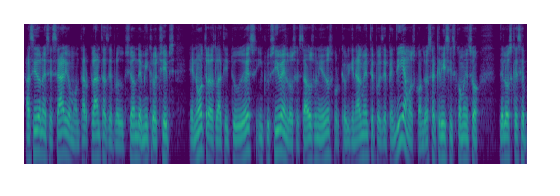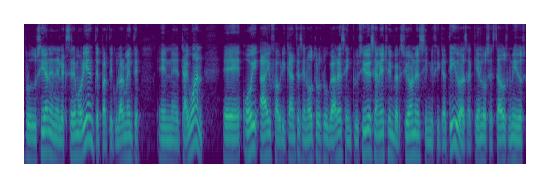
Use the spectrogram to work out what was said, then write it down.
Ha sido necesario montar plantas de producción de microchips en otras latitudes, inclusive en los Estados Unidos, porque originalmente pues dependíamos cuando esa crisis comenzó de los que se producían en el Extremo Oriente, particularmente en eh, Taiwán. Eh, hoy hay fabricantes en otros lugares e inclusive se han hecho inversiones significativas aquí en los Estados Unidos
